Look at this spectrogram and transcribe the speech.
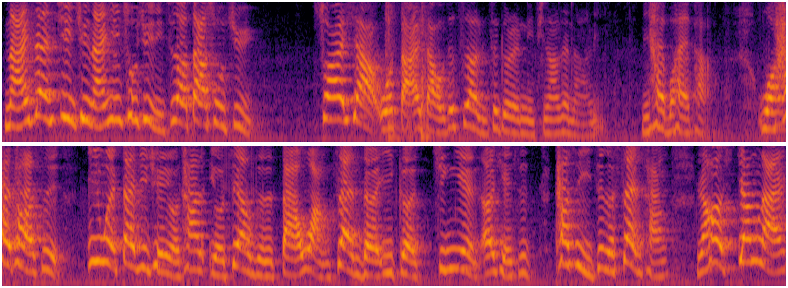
哪一站进去，哪一站出去，你知道大数据，刷一下，我打一打，我就知道你这个人，你平常在哪里，你害不害怕？我害怕的是。因为戴季全有他有这样子的打网站的一个经验，而且是他是以这个擅长，然后将来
